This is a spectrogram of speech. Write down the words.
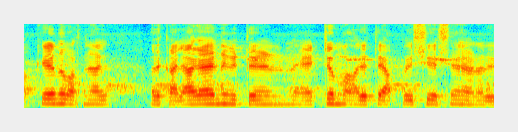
ഓക്കെ എന്ന് പറഞ്ഞാൽ അത് കലാകാരന് കിട്ടുന്ന ഏറ്റവും ആദ്യത്തെ അപ്രീഷിയേഷനാണത്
